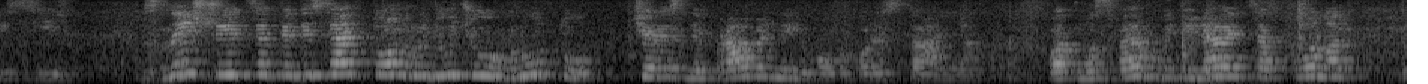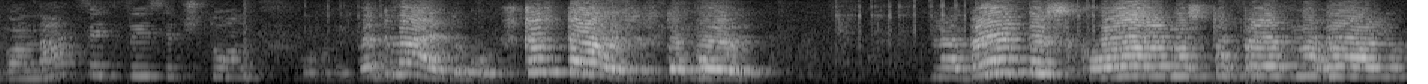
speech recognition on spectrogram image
лісів. Знищується 50 тонн родючого ґрунту через неправильне його використання. В атмосферу виділяється понад 12 тисяч тонн. Ведмедику, що сталося з тобою? Набите скло наступив ногою.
